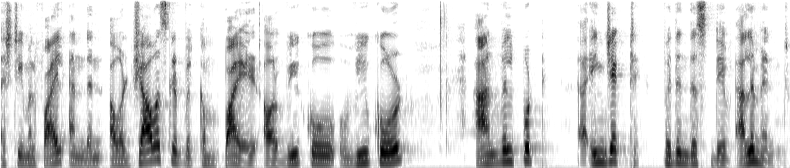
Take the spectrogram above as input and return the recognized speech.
html file and then our javascript will compile our view, co Vue code and will put uh, inject within this div element.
